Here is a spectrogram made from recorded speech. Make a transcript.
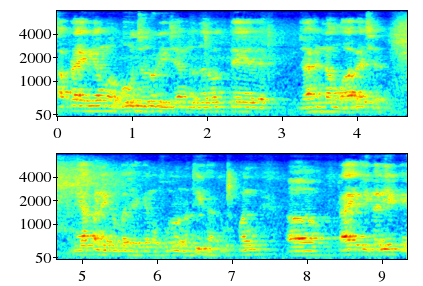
આપણા એરિયામાં બહુ જરૂરી છે, એમ તો દર વખતે જાહેરનામું આવે છે. એ આપણને ખબર છે કે એનો ફોલો નથી થતું. પણ ટ્રાયથી કરીએ કે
